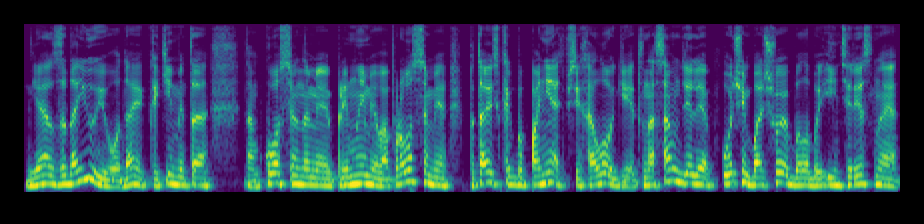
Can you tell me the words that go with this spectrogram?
я задаю его, да, какими-то там косвенными косвенными, прямыми вопросами, пытаюсь как бы понять психологию. Это на самом деле очень большое было бы и интересное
